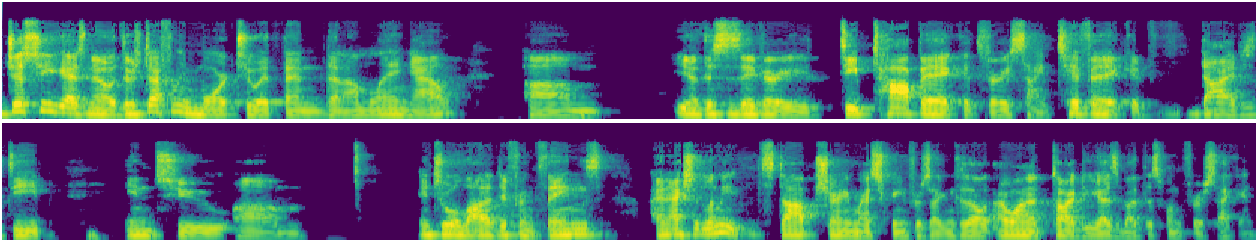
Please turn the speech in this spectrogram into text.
just so you guys know, there's definitely more to it than than I'm laying out. Um, you know, this is a very deep topic. It's very scientific. It dives deep into um, into a lot of different things. And actually, let me stop sharing my screen for a second because I want to talk to you guys about this one for a second.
